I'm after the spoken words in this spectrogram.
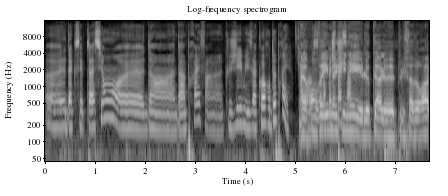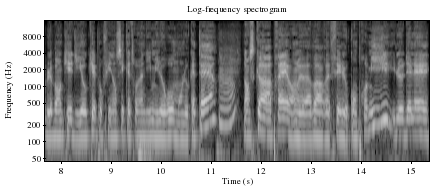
euh, d'acceptation euh, d'un prêt, enfin que j'ai mes accords de prêt. Alors, on va imaginer le cas le plus favorable. Le banquier dit, ok pour financer 90 000 euros mon locataire. Mhm. Dans ce cas, après on avoir fait le compromis, le délai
